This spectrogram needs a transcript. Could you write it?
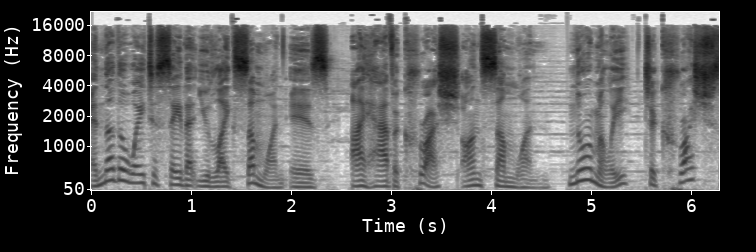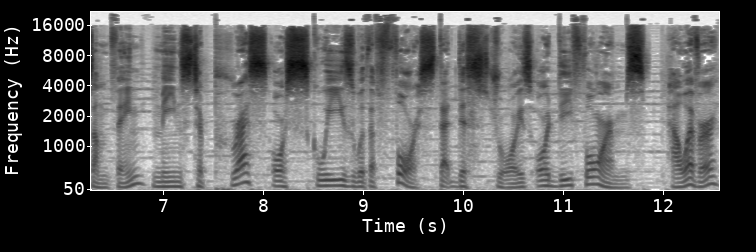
another way to say that you like someone is, I have a crush on someone. Normally, to crush something means to press or squeeze with a force that destroys or deforms. However,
